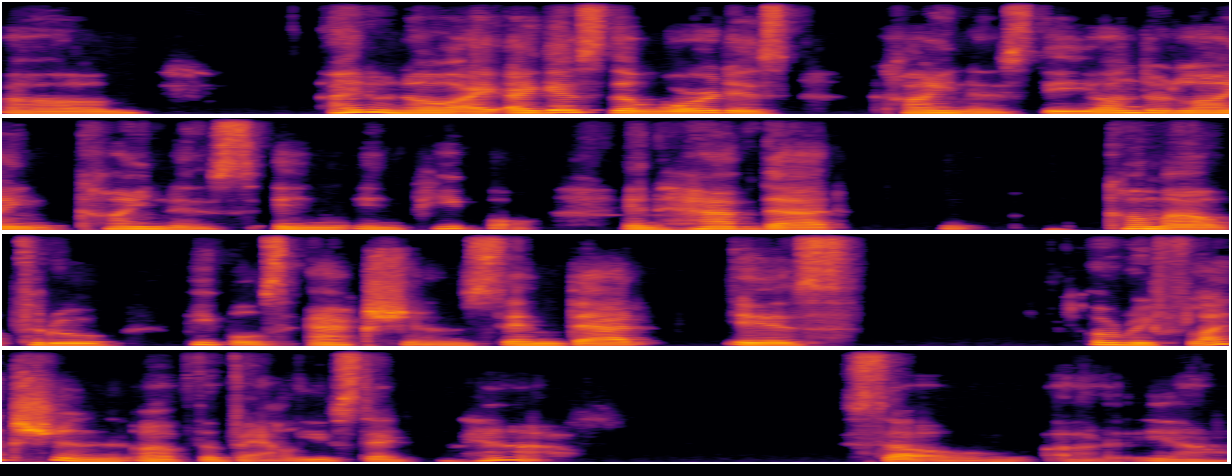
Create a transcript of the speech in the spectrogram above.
um, I don't know I, I guess the word is kindness the underlying kindness in in people and have that come out through people's actions and that is a reflection of the values that you have so uh, yeah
